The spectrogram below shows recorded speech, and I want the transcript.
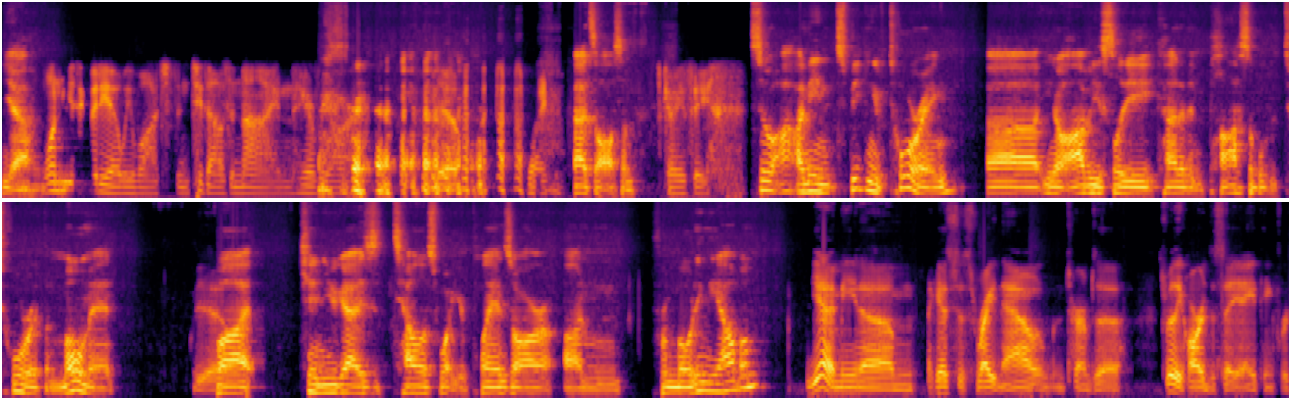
yeah. One music video we watched in 2009. Here we are. Yeah. like That's awesome. it's crazy. So, I I mean, speaking of touring, uh, you know, obviously kind of impossible to tour at the moment, Yeah. but can you guys tell us what your plans are on promoting the album? Yeah, I mean, um, I guess just right now, in terms of, it's really hard to say anything for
